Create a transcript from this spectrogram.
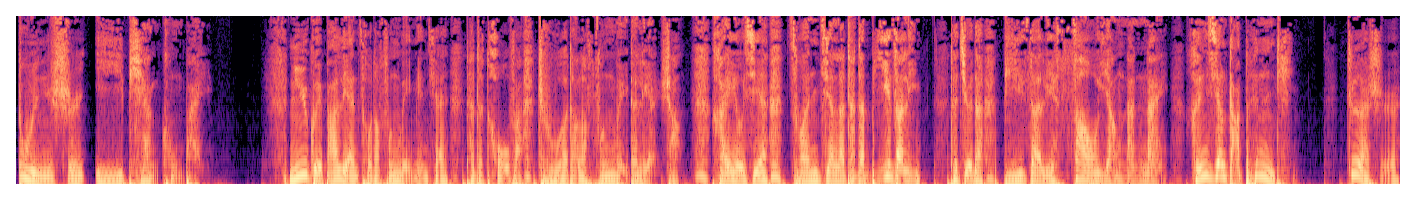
顿时一片空白。女鬼把脸凑到冯伟面前，她的头发戳到了冯伟的脸上，还有些钻进了他的鼻子里。他觉得鼻子里瘙痒难耐，很想打喷嚏。这时，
